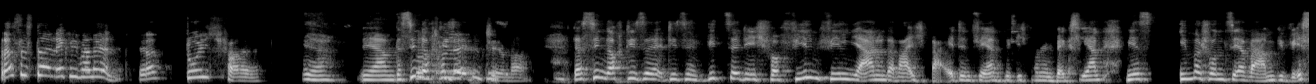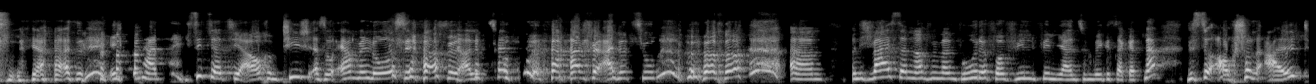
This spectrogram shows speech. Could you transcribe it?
das ist dein Äquivalent, ja? Durchfall. Ja, ja, das sind so doch diese, das sind auch diese, diese Witze, die ich vor vielen, vielen Jahren, und da war ich weit entfernt, wirklich von den Wechseljahren, mir ist immer schon sehr warm gewesen. Ja, also ich, halt, ich sitze jetzt hier auch im Tisch, also ärmellos, ja, für alle, für alle Zuhörer. Ähm, und ich weiß dann noch, wie mein Bruder vor vielen, vielen Jahren zu mir gesagt hat, na, bist du auch schon alt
